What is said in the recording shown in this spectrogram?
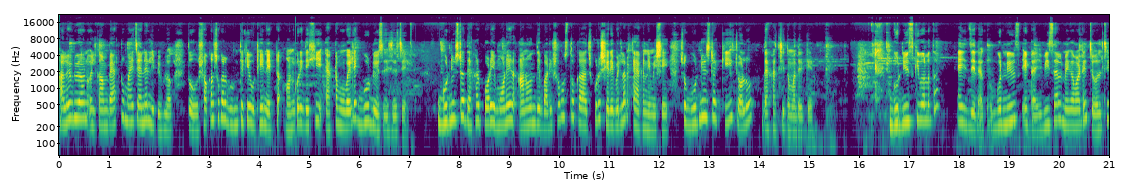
Hello everyone, welcome back to my channel Lipi vlog. তো সকাল সকাল ঘুম থেকে উঠে নেটটা অন করে দেখি একটা মোবাইলে গুড নিউজ এসেছে। গুড নিউজটা দেখার পরে মনের আনন্দে বাড়ির সমস্ত কাজ করে সেরে ফেললাম এক নিমেষে। সো গুড নিউজটা কি? চলো দেখাচ্ছি তোমাদেরকে। গুড নিউজ কি বলো তো এই যে দেখো, গুড নিউজ এটাই। বিশাল মেগামার্টে চলছে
